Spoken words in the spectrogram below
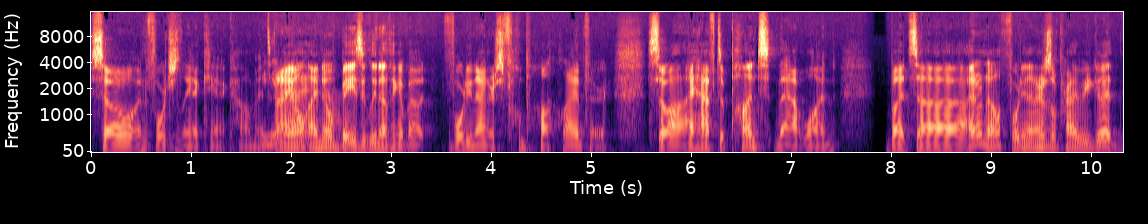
So unfortunately, I can't comment. Me And I. I know basically nothing about 49ers football either. So I have to punt that one. But uh, I don't know. 49ers will probably be good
